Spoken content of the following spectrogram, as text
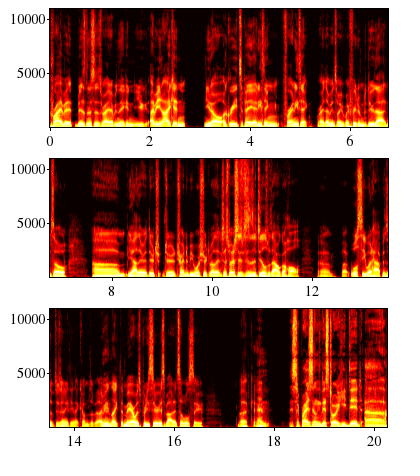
private businesses right? I mean they can you i mean i can you know agree to pay anything for anything right? That means my, my freedom to do that. And so um yeah they're they're tr- they're trying to be more strict about that especially since it deals with alcohol um but we'll see what happens if there's anything that comes of it i mean like the mayor was pretty serious about it so we'll see but Okay. And surprisingly, the story he did uh,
